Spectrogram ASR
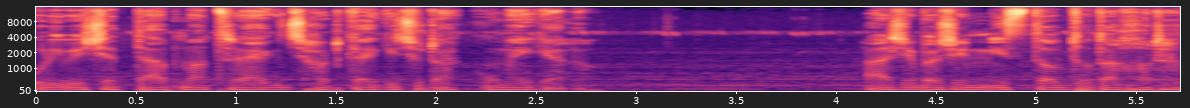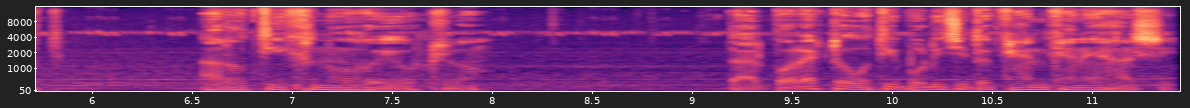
পরিবেশের তাপমাত্রা এক ঝটকায় কিছুটা কমে গেল। আশেপাশের নিস্তব্ধতা হঠাৎ আরও তীক্ষ্ণ হয়ে উঠল। তারপর একটা অতি পরিচিত খ্যানখ্যানে হাসি।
